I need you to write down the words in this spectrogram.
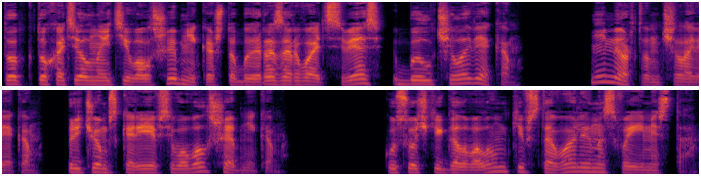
Тот, кто хотел найти волшебника, чтобы разорвать связь, был человеком. Не мертвым человеком, причем, скорее всего, волшебником. Кусочки головоломки вставали на свои места.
